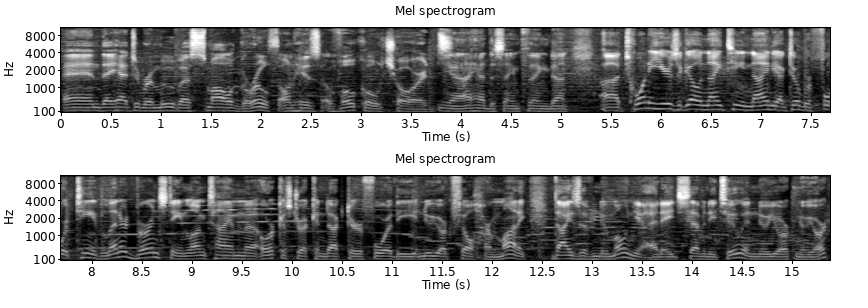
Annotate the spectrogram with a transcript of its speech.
and they had to remove a small growth on his vocal cords. Yeah, I had the same thing done. Uh, 20 years ago, 1990, October 14th, Leonard Bernstein, longtime uh, orchestra conductor for the New York Philharmonic, dies of pneumonia at age 72 in New York, New York.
